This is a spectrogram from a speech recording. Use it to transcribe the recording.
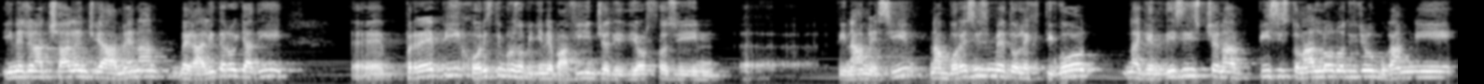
είναι και ένα challenge για μένα μεγαλύτερο γιατί ε, πρέπει χωρίς την προσωπική επαφή και τη διόρθωση ε, την άμεση να μπορέσεις με το λεκτικό να κερδίσεις και να πείσεις τον άλλον ότι το που κάνει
